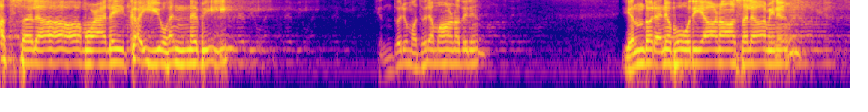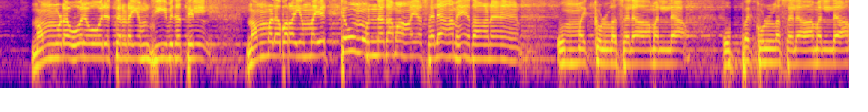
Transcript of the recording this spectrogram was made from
അസ്സലാമു അലൈക നബി. എന്തൊരു മധുരമാണതിന്. എന്തൊരനുഭൂതിയാണ് ആ സലാമിന്. നമ്മുടെ ഓരോരുത്തരുടെയും ജീവിതത്തിൽ നമ്മൾ പറയുന്ന ഏറ്റവും ഉന്നതമായ സലാം ഏതാണ്? ഉമ്മയ്ക്കുള്ള സലാമല്ല ഉപ്പയ്ക്കുള്ള സലാമല്ല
